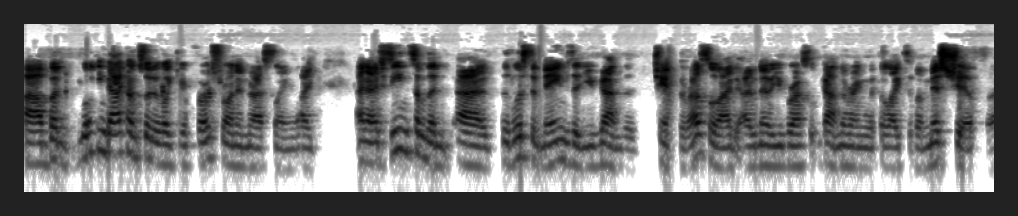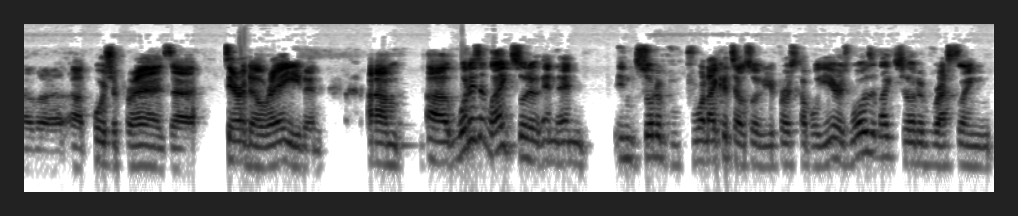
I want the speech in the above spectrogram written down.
Uh, but looking back on sort of like your first run in wrestling, like, and I've seen some of the uh, the list of names that you've gotten the chance to wrestle. I, I know you've wrestled, gotten the ring with the likes of a Mischief, of a, a Portia Perez, uh, Sarah Del Rey, even. Um, uh, what is it like, sort of, and and in sort of from what I could tell, sort of your first couple years, what was it like, sort of wrestling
